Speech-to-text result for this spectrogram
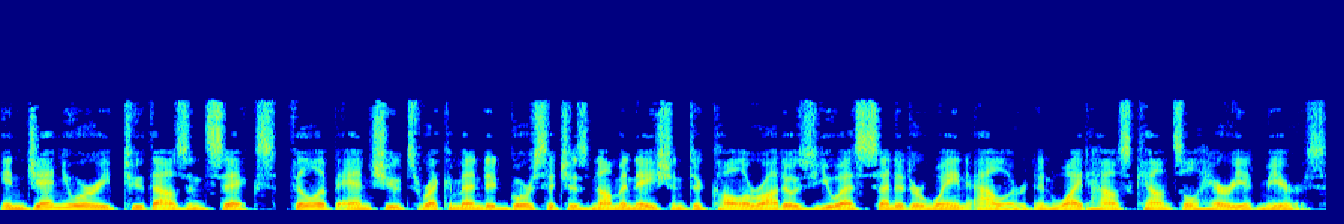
In January 2006, Philip Anschutz recommended Gorsuch's nomination to Colorado's U.S. Senator Wayne Allard and White House counsel Harriet Miers.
